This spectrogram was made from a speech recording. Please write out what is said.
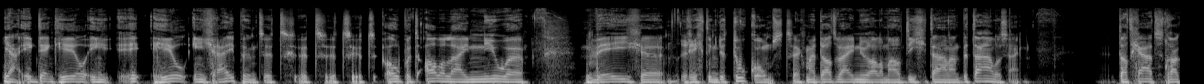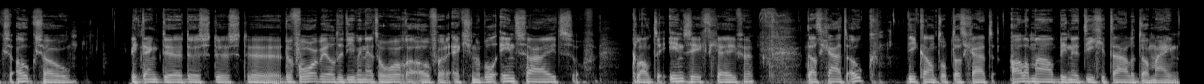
ja, ik denk heel, heel ingrijpend. Het, het, het, het opent allerlei nieuwe wegen richting de toekomst. Zeg maar, dat wij nu allemaal digitaal aan het betalen zijn. Dat gaat straks ook zo ik denk de, dus, dus de, de voorbeelden die we net horen over actionable insights of klanten inzicht geven, dat gaat ook die kant op. Dat gaat allemaal binnen het digitale domein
